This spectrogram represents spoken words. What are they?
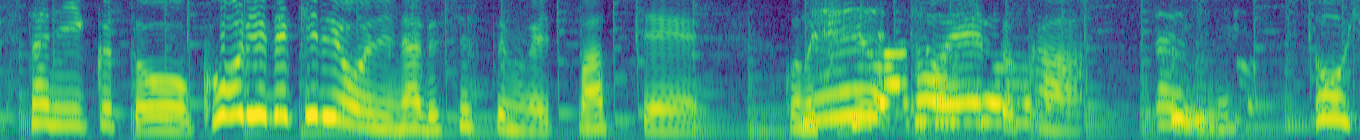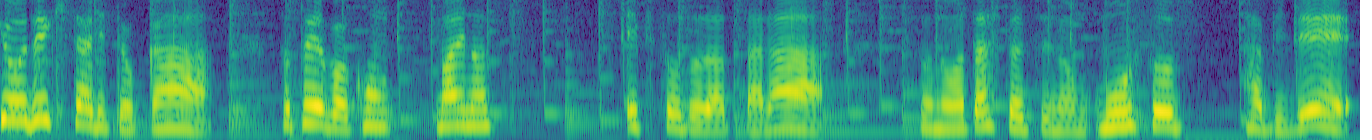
下に行くと交流できるようになるシステムがいっぱいあってこの Q&A とかね投票できたりとか例えばこん前のエピソードだったらその私たちの妄想旅で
